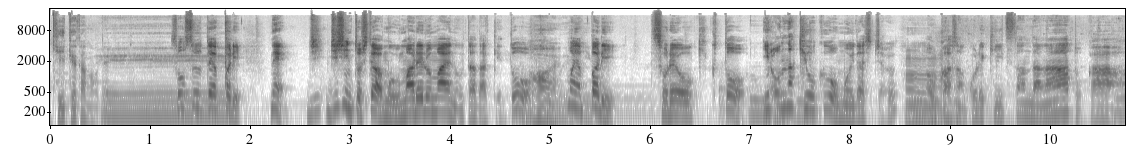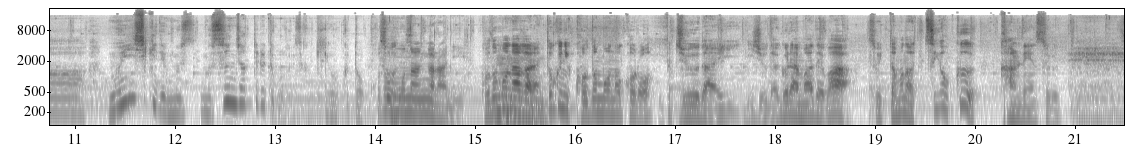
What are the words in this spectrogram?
聞いてたので。そうするとやっぱりねじ自身としてはもう生まれる前の歌だけど、はい。まあ、やっぱりそれを聞くとうん。いろんな記憶を思い出しちゃう、うん。お母さんこれ聞いてたんだなとか。無意識でむ結んじゃってるってことですか？記憶と。子供ながらに。子供ながらに、うん。特に子供の頃やっぱ10代20代ぐらいまではそういったものは強く関連するっていう。ことなんです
